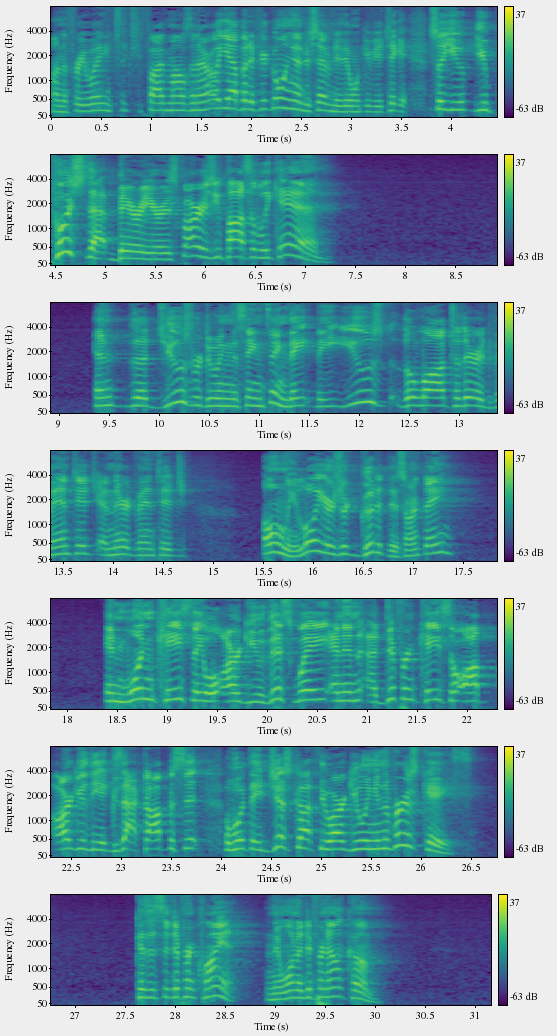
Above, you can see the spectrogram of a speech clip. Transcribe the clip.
On the freeway, 65 miles an hour. Oh, yeah, but if you're going under 70, they won't give you a ticket. So you, you push that barrier as far as you possibly can. And the Jews were doing the same thing. They, they used the law to their advantage and their advantage only. Lawyers are good at this, aren't they? In one case, they will argue this way, and in a different case, they'll argue the exact opposite of what they just got through arguing in the first case. Because it's a different client, and they want a different outcome.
